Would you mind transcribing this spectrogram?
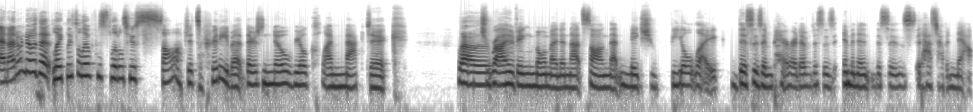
and I don't know that like Lisa Loeb is a little too soft. It's mm. pretty, but there's no real climactic driving moment in that song that makes you feel like this is imperative, this is imminent, this is it has to happen now.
